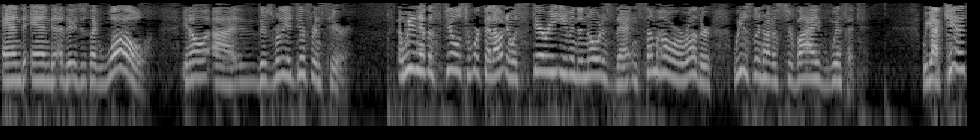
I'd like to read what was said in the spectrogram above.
And and they're just like, whoa, you know, uh, there's really a difference here. And we didn't have the skills to work that out, and it was scary even to notice that. And somehow or other, we just learned how to survive with it. We got kids,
